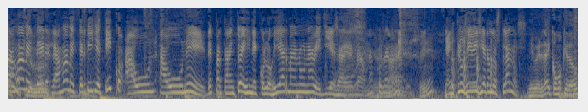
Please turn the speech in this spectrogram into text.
vamos a meter, le vamos a meter billetico a un, a un eh, departamento de ginecología, hermano, una belleza, de verdad, una cosa grande. ¿Sí? Ya inclusive hicieron los planos. ¿De verdad? ¿Y cómo quedó?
